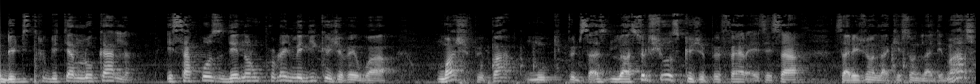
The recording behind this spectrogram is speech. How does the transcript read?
de distributeur local. Et ça pose d'énormes problèmes. Il me dit que je vais voir. Moi, je peux pas m'occuper de ça. La seule chose que je peux faire, et c'est ça, ça rejoint la question de la démarche,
